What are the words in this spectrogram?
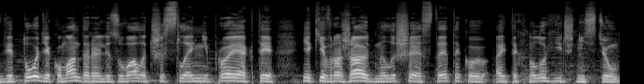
Відтоді команда реалізувала численні проекти, які вражають не лише естетикою, а й технологічністю.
